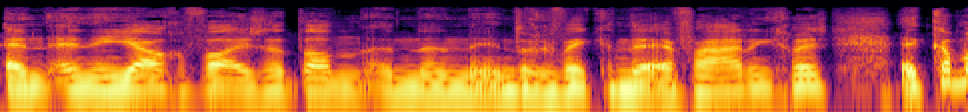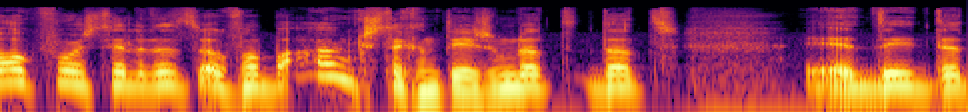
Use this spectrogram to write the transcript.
En, en in jouw geval is dat dan een, een indrukwekkende ervaring geweest. Ik kan me ook voorstellen dat het ook wel beangstigend is... omdat dat, eh, die, dat,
